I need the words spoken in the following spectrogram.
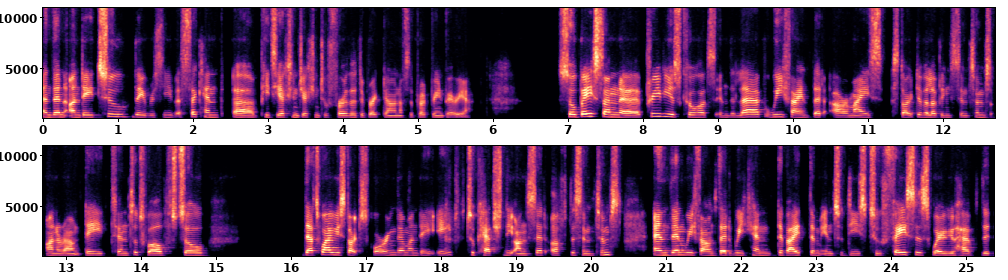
And then on day two, they receive a second uh, PTX injection to further the breakdown of the blood-brain barrier. So based on uh, previous cohorts in the lab, we find that our mice start developing symptoms on around day 10 to 12. So that's why we start scoring them on day eight to catch the onset of the symptoms. And then we found that we can divide them into these two phases where you have the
